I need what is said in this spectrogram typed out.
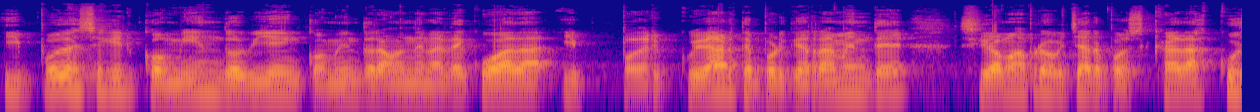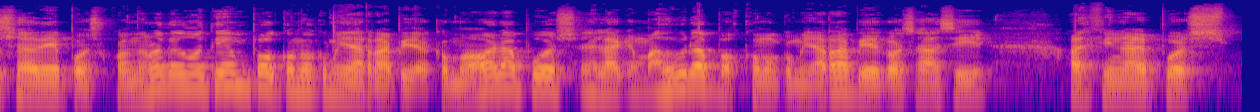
y puedes seguir comiendo bien, comiendo de la manera adecuada y poder cuidarte, porque realmente si vamos a aprovechar pues cada excusa de pues cuando no tengo tiempo como comida rápida, como ahora pues es la que más dura, pues como comida rápida, cosas así, al final pues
